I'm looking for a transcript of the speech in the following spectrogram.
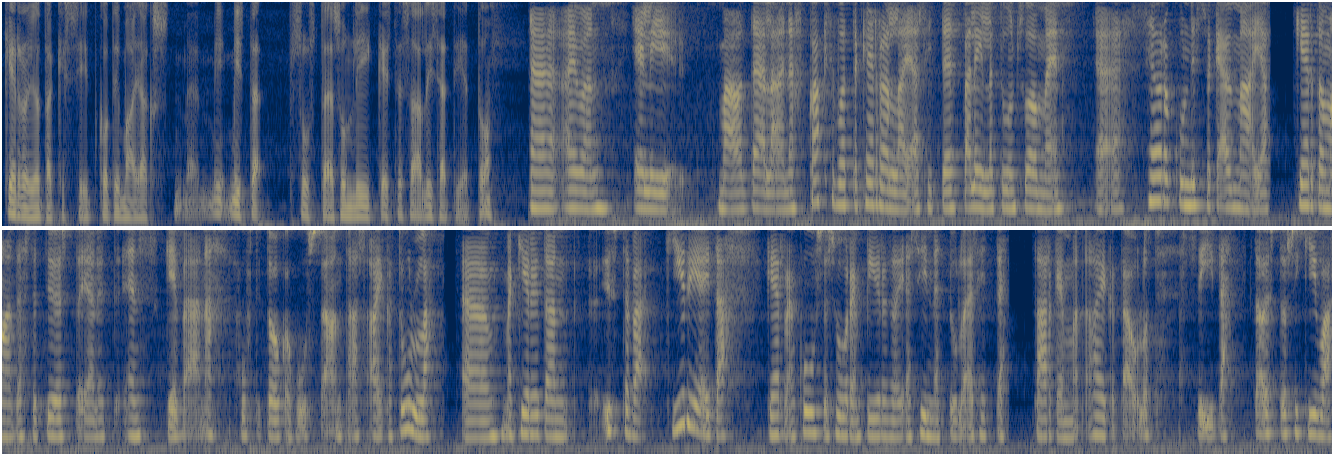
Kerro jotakin siitä kotimaan jaksosta. Mistä susta ja sun liikkeistä saa lisätietoa? Ää, aivan. Eli mä oon täällä aina kaksi vuotta kerralla ja sitten välillä tuun Suomeen ää, seurakunnissa käymään ja kertomaan tästä työstä ja nyt ensi keväänä huhti-toukokuussa on taas aika tulla. Mä kirjoitan ystäväkirjeitä kerran kuussa suuren piirtein ja sinne tulee sitten tarkemmat aikataulut siitä. Tämä olisi tosi kiva,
